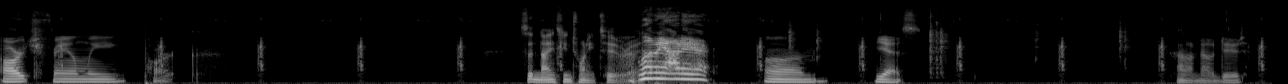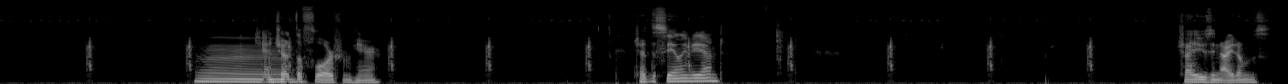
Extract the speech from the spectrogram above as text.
Arch Family Park. It's in 1922, right? Let me out of here. Um. Yes. I don't know, dude. Hmm. Can't check the floor from here. Check the ceiling again. Try using items.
